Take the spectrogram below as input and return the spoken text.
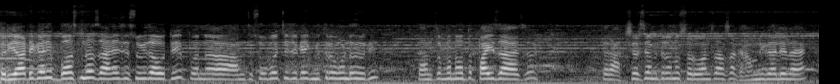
तर या ठिकाणी बस न जाण्याची सुविधा होती पण आमच्या सोबतचे जे काही मित्रमंडळी होती त्यांचं म्हणणं होतं पायी जायचं. तर अक्षरशः मित्रांनो सर्वांचा असा घाम निघालेला आहे.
